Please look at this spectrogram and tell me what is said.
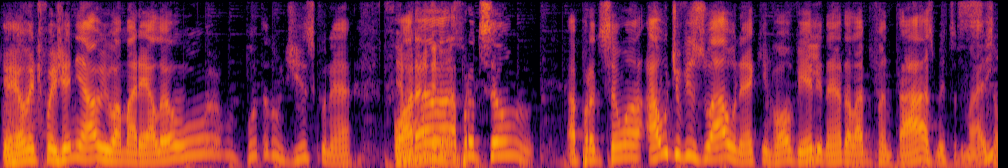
Que realmente foi genial. E o amarelo é o puta de um disco, né? Fora é a produção a produção audiovisual, né? Que envolve ele, e... né? Da Lab Fantasma e tudo mais. É.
